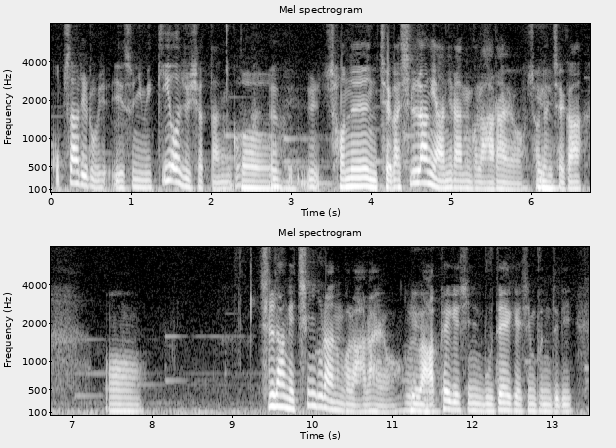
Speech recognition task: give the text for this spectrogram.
꼽사리로 예수님이 끼워 주셨다는 거. 어. 그- 저는 제가 신랑이 아니라는 걸 알아요. 저는 예. 제가 어 신랑의 친구라는 걸 알아요. 그리고 예. 앞에 계신 무대에 계신 분들이 음.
